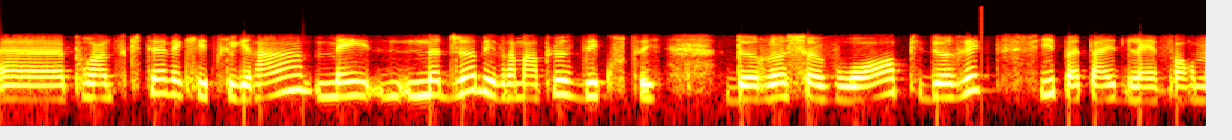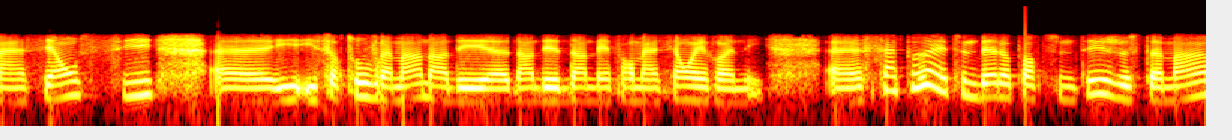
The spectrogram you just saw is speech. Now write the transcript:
euh, pour en discuter avec les plus grands, mais notre job est vraiment plus d'écouter, de recevoir, puis de rectifier peut-être l'information si euh, il, il se retrouve vraiment dans des euh, dans des dans de l'information erronée. Euh, ça peut être une belle opportunité justement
